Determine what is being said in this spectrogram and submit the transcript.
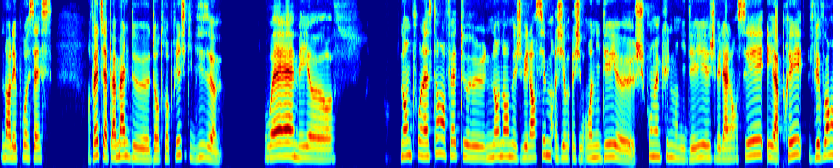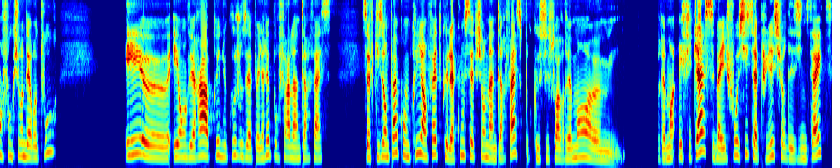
dans les process. En fait, il y a pas mal de d'entreprises qui disent ouais, mais non, pour l'instant, en fait, non, non, mais je vais lancer mon, j'ai, mon idée, je suis convaincue de mon idée, je vais la lancer et après, je vais voir en fonction des retours et, et on verra après, du coup, je vous appellerai pour faire l'interface. Sauf qu'ils n'ont pas compris en fait que la conception d'interface, pour que ce soit vraiment euh, vraiment efficace, bah, il faut aussi s'appuyer sur des insights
